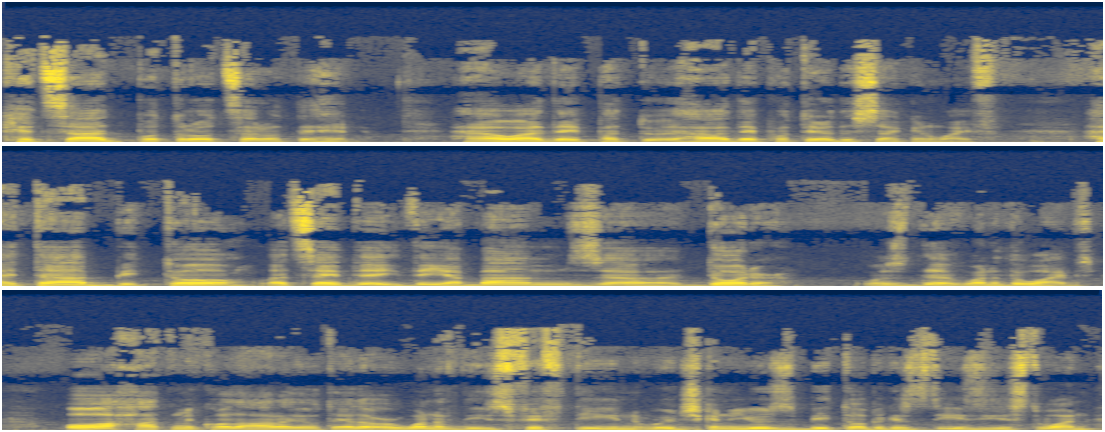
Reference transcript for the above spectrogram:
Ketzad potrot sarotehen. How are they how are they poter the second wife? Haita bito. Let's say the the Abam's uh, daughter was the one of the wives, or or one of these fifteen. We're just going to use bito because it's the easiest one.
